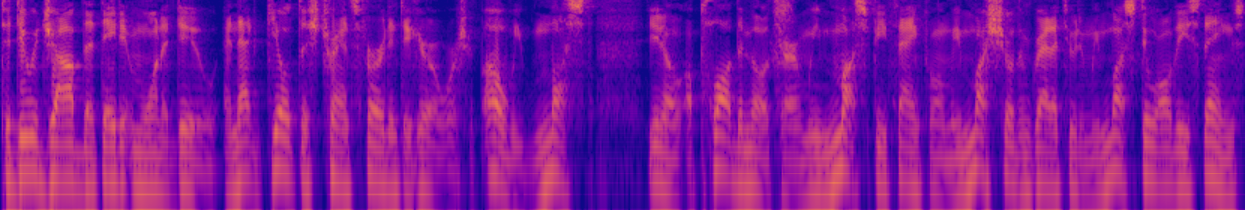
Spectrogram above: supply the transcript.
to do a job that they didn't want to do. And that guilt is transferred into hero worship. Oh, we must, you know, applaud the military and we must be thankful and we must show them gratitude and we must do all these things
